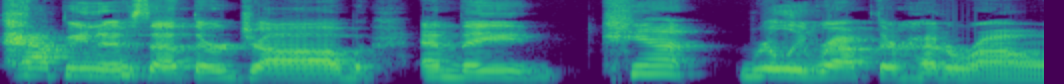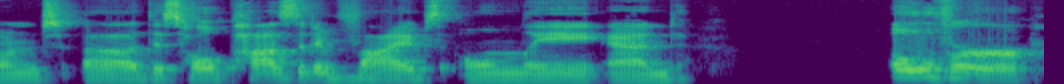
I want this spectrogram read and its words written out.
happiness at their job and they can't really wrap their head around uh, this whole positive vibes only and over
